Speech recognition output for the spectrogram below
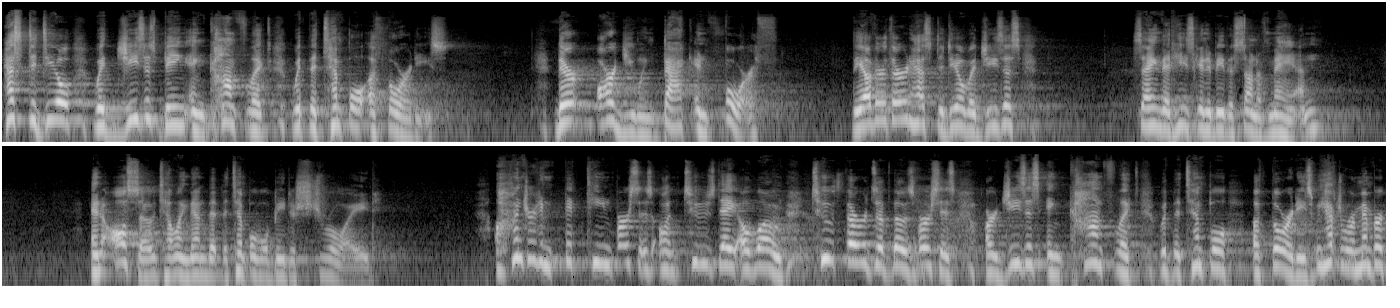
has to deal with Jesus being in conflict with the temple authorities. They're arguing back and forth. The other third has to deal with Jesus saying that he's going to be the Son of Man and also telling them that the temple will be destroyed. 115 verses on Tuesday alone. Two thirds of those verses are Jesus in conflict with the temple authorities. We have to remember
